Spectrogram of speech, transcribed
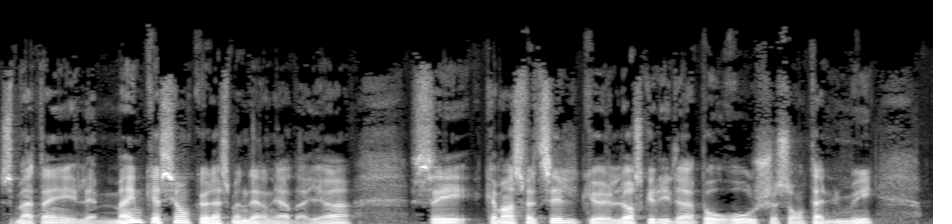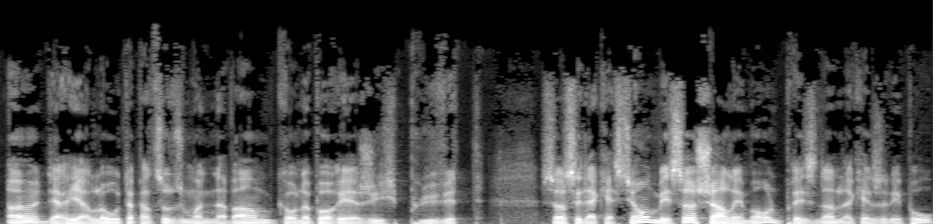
ce matin, et les mêmes questions que la semaine dernière d'ailleurs, c'est comment se fait-il que lorsque les drapeaux rouges se sont allumés, un derrière l'autre à partir du mois de novembre, qu'on n'a pas réagi plus vite? Ça, c'est la question. Mais ça, Charles Lemont, le président de la Caisse de dépôt,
